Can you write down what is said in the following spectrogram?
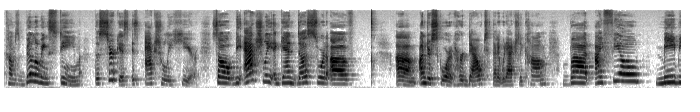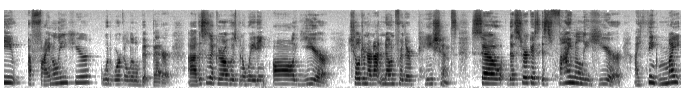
comes billowing steam, the circus is actually here. So the actually, again, does sort of um, underscore her doubt that it would actually come. But I feel maybe a finally here would work a little bit better. Uh, this is a girl who's been waiting all year Children are not known for their patience. So the circus is finally here. I think might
